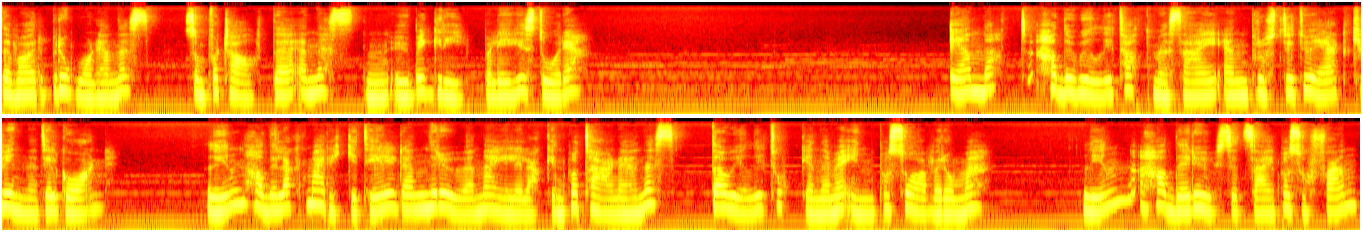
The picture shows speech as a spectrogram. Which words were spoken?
Det var broren hennes som fortalte en nesten ubegripelig historie. En natt hadde Willy tatt med seg en prostituert kvinne til gården. Lynn hadde lagt merke til den røde neglelakken på tærne hennes da Willy tok henne med inn på soverommet. Lynn hadde ruset seg på sofaen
